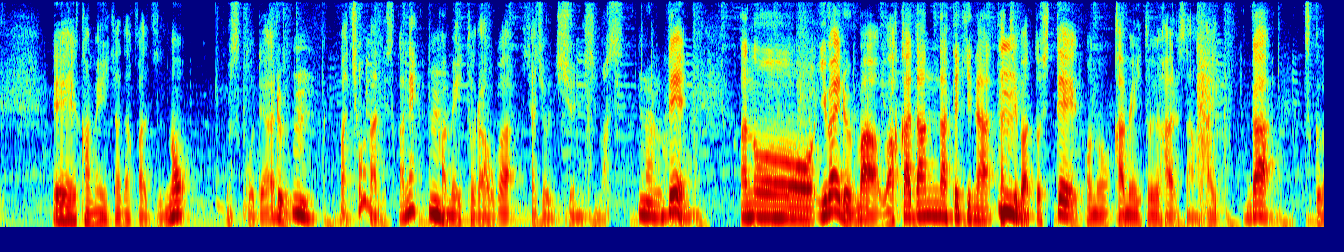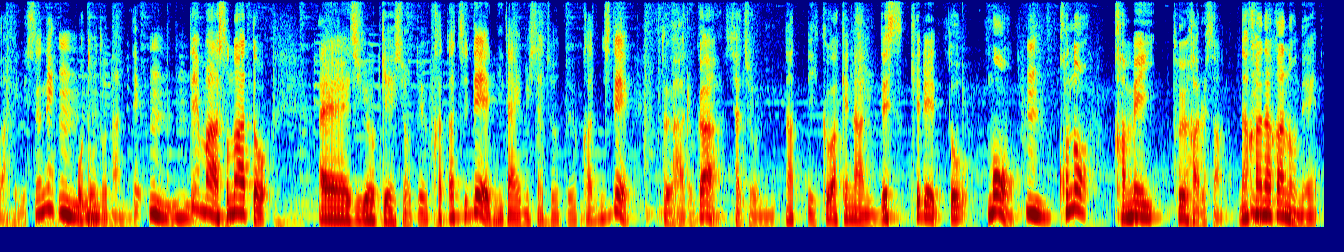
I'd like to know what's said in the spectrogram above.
えー亀井忠和の息子である、うん。まあ、長男ですかね、うん亀井虎夫が社長に就任します。であのーいわゆるまあ若旦那的な立場として、この亀井豊春さんがつくわけですよね、うんうん弟なんで。うんうん。でまあその後、えー事業継承という形で2代目社長という感じで豊春が社長になっていくわけなんですけれどもうん。この亀井豊春さんなかなかのね、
